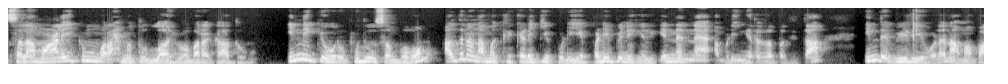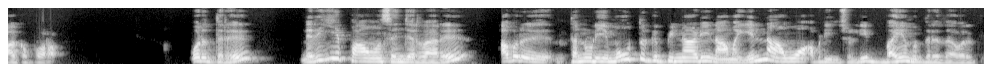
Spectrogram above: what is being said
அஸ்லாம் வலைக்கும் வரமத்துல்லாஹி வபரகாத்துஹு. இன்னைக்கு ஒரு புது சம்பவம். அதில் நமக்கு கிடைக்கக்கூடிய படிப்பினைகள் என்னென்ன அப்படிங்கிறத பற்றி தான் இந்த வீடியோவோட நாம பார்க்க போகிறோம் ஒருத்தர் நிறைய பாவம் செஞ்சிடுறாரு அவர் தன்னுடைய மௌத்துக்கு பின்னாடி நாம் என்ன ஆவோம் அப்படின்னு சொல்லி பயம் வந்துடுது அவருக்கு.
